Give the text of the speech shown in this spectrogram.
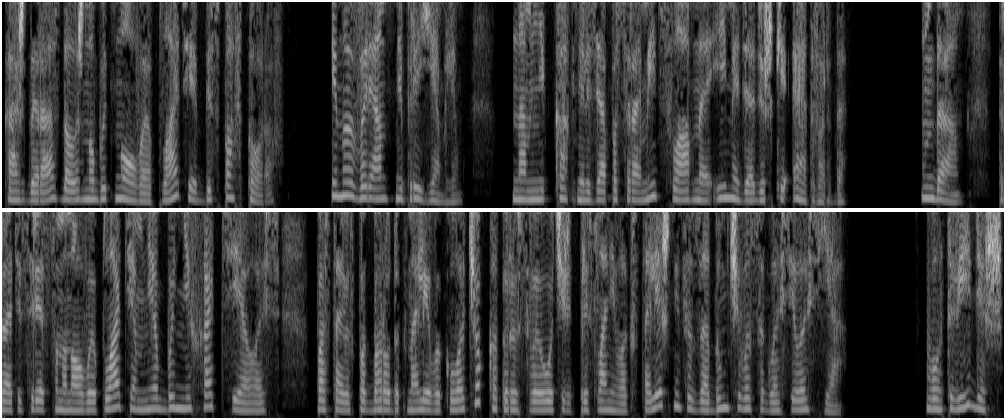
Каждый раз должно быть новое платье без повторов. Иной вариант неприемлем. Нам никак нельзя посрамить славное имя дядюшки Эдварда». Да, тратить средства на новые платья мне бы не хотелось. Поставив подбородок на левый кулачок, который в свою очередь прислонила к столешнице, задумчиво согласилась я. «Вот видишь»,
